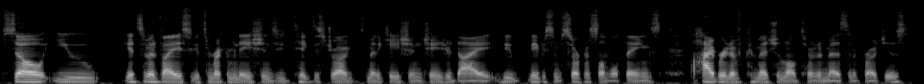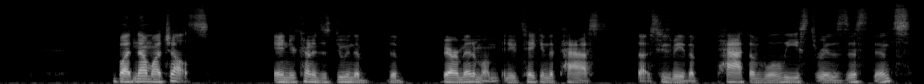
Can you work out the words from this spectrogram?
So you get some advice, you get some recommendations. You take this drug, this medication, change your diet, do maybe some surface level things, a hybrid of conventional alternative medicine approaches, but not much else. And you're kind of just doing the the bare minimum, and you're taking the past uh, excuse me, the path of least resistance,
